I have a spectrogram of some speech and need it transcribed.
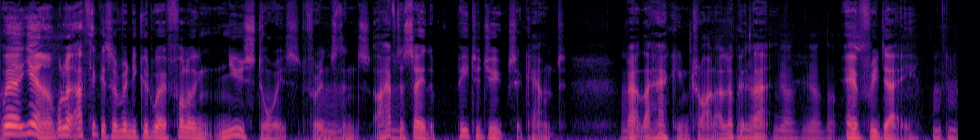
Well, yeah. Well, I think it's a really good way of following news stories. For Mm, instance, I have to mm. say that Peter Jukes's account. About the hacking trial. I look at yeah, that Yeah, yeah. Every day, mhm,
